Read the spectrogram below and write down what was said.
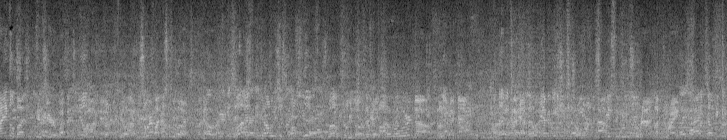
triangle button is your weapons wheel. Square button is to reload. But you can always just pulse this as well to reload. Does the bottom one work? No, not right now. And then what's going to happen, the navigation controller, this obviously moves you around left to right. I tell people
